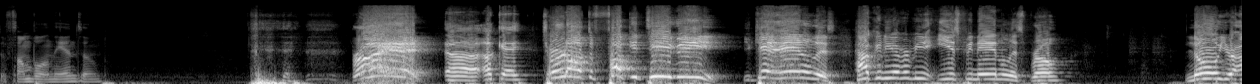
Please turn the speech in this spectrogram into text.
It's a fumble in the end zone. Brian! Uh, okay. Turn off the fucking TV! You can't handle this. How can you ever be an ESPN analyst, bro? Know your Man,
